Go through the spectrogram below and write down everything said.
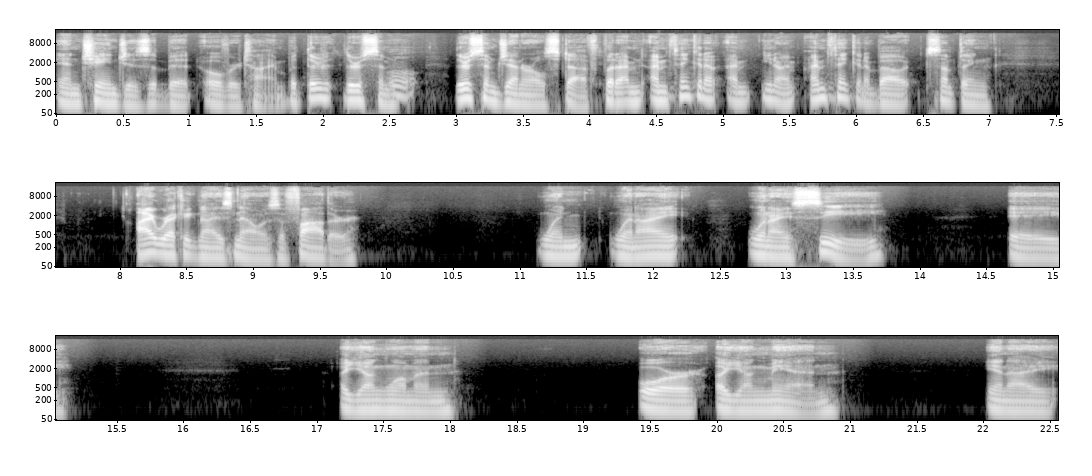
and changes a bit over time. But there there's some Well, there's some general stuff, but I'm I'm thinking of I'm you know I'm I'm thinking about something I recognize now as a father. When when I when I see a a young woman or a young man and I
